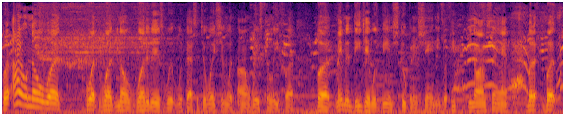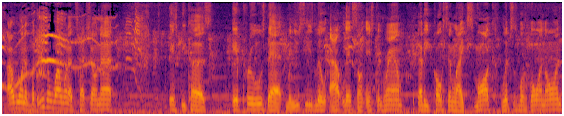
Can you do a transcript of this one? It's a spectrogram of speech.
But I don't know what what what you know what it is with, with that situation with um Wiz Khalifa. But maybe the DJ was being stupid and shady. But you know what I'm saying. But but I want to. But the reason why I want to touch on that is because it proves that when you see these little outlets on Instagram that be posting like small clips of what's going on,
